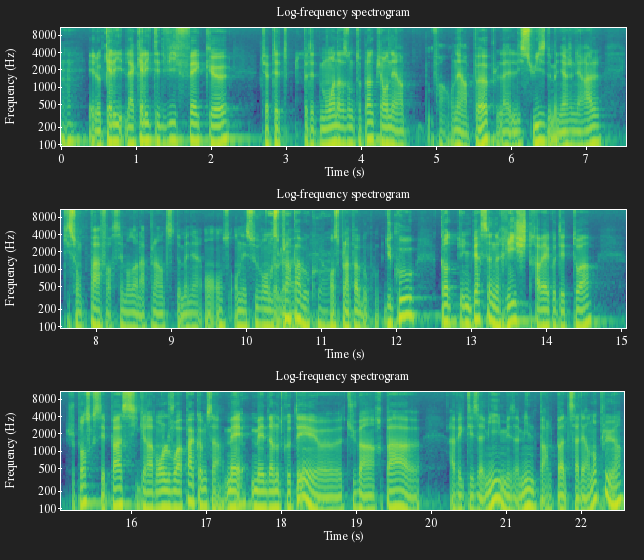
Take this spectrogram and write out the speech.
Mhm. Et le la qualité de vie fait que tu as peut-être peut-être moins de raisons de te plaindre. Puis on est un, enfin, on est un peuple, les Suisses de manière générale, qui sont pas forcément dans la plainte. De manière, on, on est souvent. On se plaint pas beaucoup. Hein. On se plaint pas beaucoup. Du coup, quand une personne riche travaille à côté de toi, je pense que c'est pas si grave. On le voit pas comme ça. Mais, mais d'un autre côté, euh, tu vas à un repas euh, avec tes amis. Mes amis ne parlent pas de salaire non plus. Hein.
